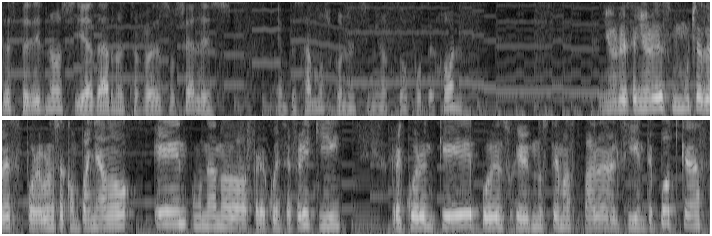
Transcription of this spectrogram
despedirnos y a dar nuestras redes sociales. Empezamos con el señor Topo Tejón. Señores, señores, muchas gracias por habernos acompañado en una nueva frecuencia friki. Recuerden que pueden sugerirnos temas para el siguiente podcast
